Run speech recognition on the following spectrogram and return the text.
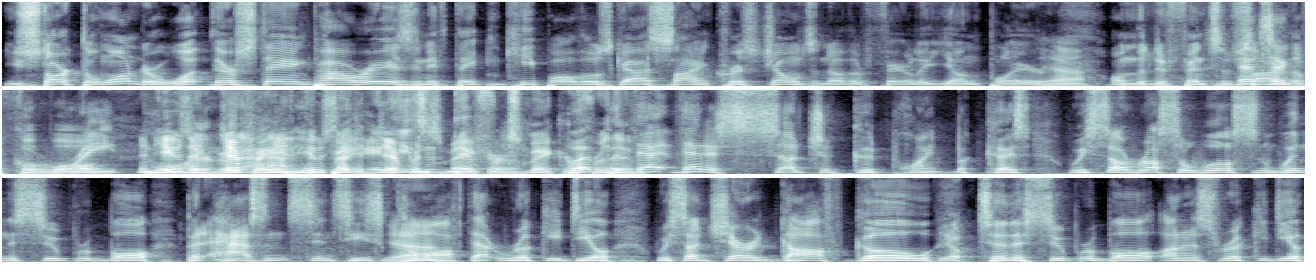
you start to wonder what their staying power is, and if they can keep all those guys signed. Chris Jones, another fairly young player Yeah. on the defensive That's side of the football, great And he was a different- and he was like a pay- and he's difference maker. difference maker But for but them. that that is such a good point because we saw Russell Wilson win the Super Bowl, but hasn't since he's come off that rookie deal. We saw Jared Goff go Yep. to the Super Bowl on his rookie deal.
